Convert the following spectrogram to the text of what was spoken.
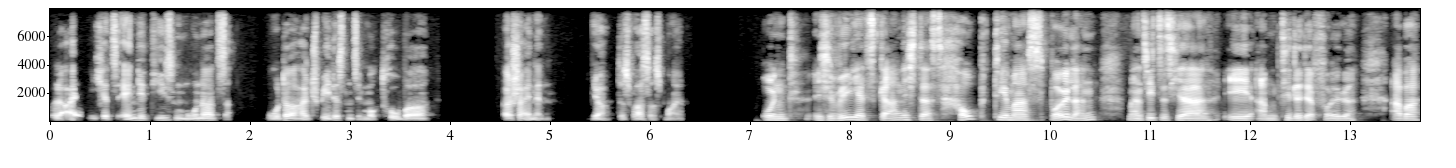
soll eigentlich jetzt Ende diesen Monats oder halt spätestens im Oktober erscheinen. Ja, das war's erstmal. Und ich will jetzt gar nicht das Hauptthema spoilern. Man sieht es ja eh am Titel der Folge. Aber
